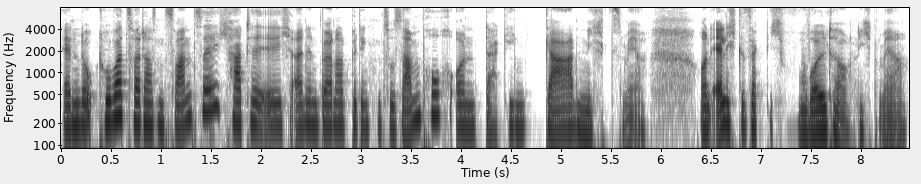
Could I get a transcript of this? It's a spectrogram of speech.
Ende Oktober 2020 hatte ich einen Burnout-bedingten Zusammenbruch und da ging gar nichts mehr. Und ehrlich gesagt, ich wollte auch nicht mehr.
